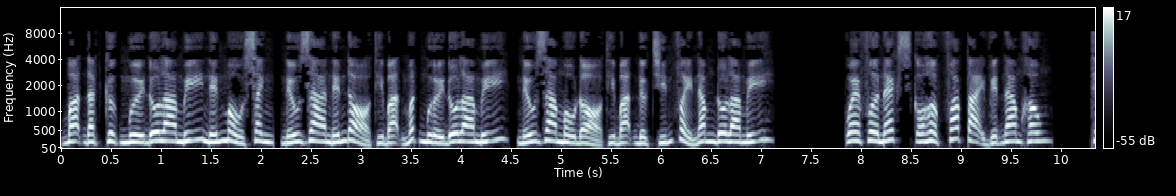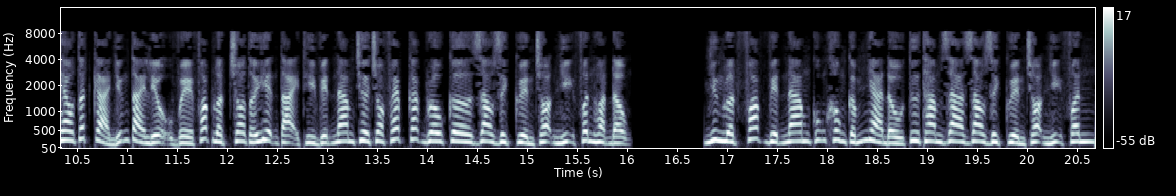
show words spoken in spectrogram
bạn đặt cược 10 đô la Mỹ nến màu xanh, nếu ra nến đỏ thì bạn mất 10 đô la Mỹ, nếu ra màu đỏ thì bạn được 9,5 đô la Mỹ. Wefernex có hợp pháp tại Việt Nam không? Theo tất cả những tài liệu về pháp luật cho tới hiện tại thì Việt Nam chưa cho phép các broker giao dịch quyền chọn nhị phân hoạt động. Nhưng luật pháp Việt Nam cũng không cấm nhà đầu tư tham gia giao dịch quyền chọn nhị phân.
